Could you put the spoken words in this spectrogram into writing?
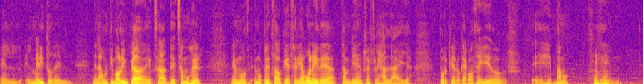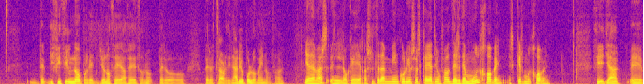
el, mérito del, de la última Olimpiada de esta, de esta mujer, hemos, hemos pensado que sería buena idea también reflejarla a ella, porque lo que ha conseguido, vamos, em, difícil no, porque yo no sé hacer eso, ¿no? Pero pero extraordinario por lo menos, ¿sabes? Y además, lo que resulta también curioso es que haya triunfado desde muy joven, es que es muy joven. Sí, ya, eh,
